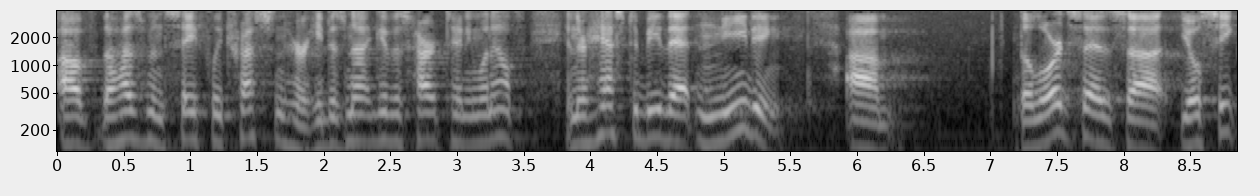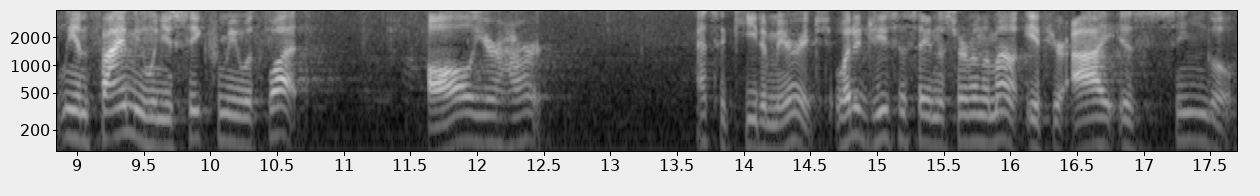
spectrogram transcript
of the husband safely trusts in her. He does not give his heart to anyone else. And there has to be that needing. Um, the Lord says, uh, You'll seek me and find me when you seek for me with what? All your heart. That's a key to marriage. What did Jesus say in the Sermon on the Mount? If your eye is single,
